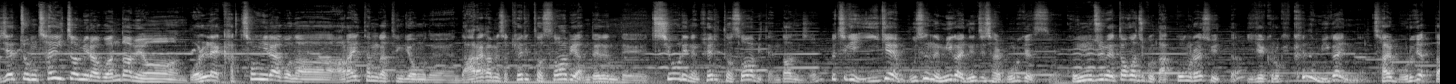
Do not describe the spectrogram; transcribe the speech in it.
이제 좀 차이점이라고 한다면 원래 각청이라거나 아라이탐 같은 경우는 날아가면서 캐릭터 스왑이 안 되는데 치오리는 캐릭터 스왑이 된다는 점? 솔직히 이게 무슨 의미가 있는지 잘 모르겠어. 공중에 떠가지고 낙공을 할 수 있다? 이게 그렇게 큰 의미가 있나? 잘 모르겠다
